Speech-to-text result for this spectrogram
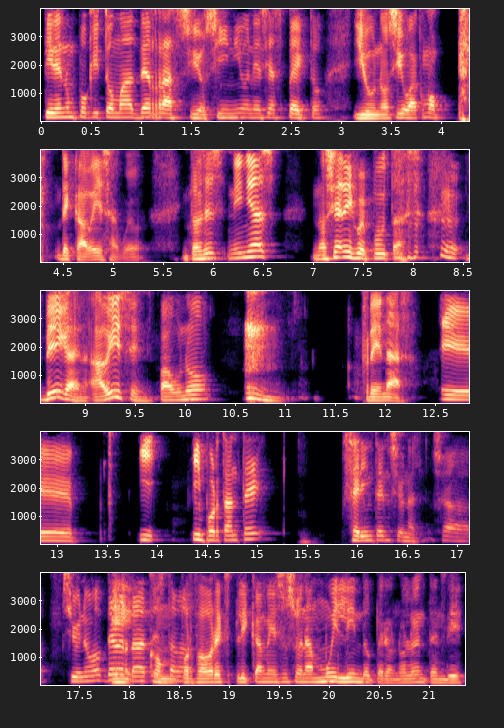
tienen un poquito más de raciocinio en ese aspecto y uno sí va como de cabeza, weón. Entonces, niñas, no sean hijo de putas, digan, avisen para uno frenar. Eh, y importante ser intencional. O sea, si uno de Eh, verdad como, está- Por favor, explícame, eso suena muy lindo, pero no lo entendí.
